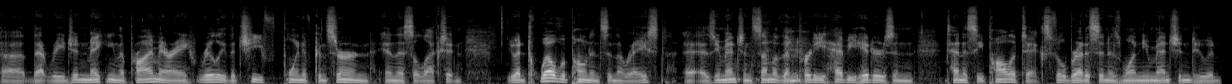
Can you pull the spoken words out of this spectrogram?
uh, that region, making the primary really the chief point of concern in this election. You had 12 opponents in the race. As you mentioned, some of them pretty heavy hitters in Tennessee politics. Phil Bredesen is one you mentioned, who would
